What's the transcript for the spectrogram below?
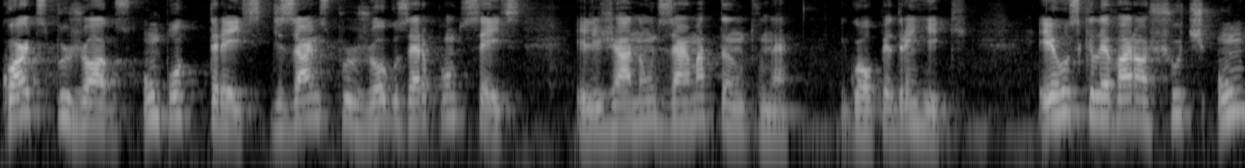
cortes por jogos 1.3, desarmes por jogo 0.6. Ele já não desarma tanto, né? Igual o Pedro Henrique. Erros que levaram a chute 1,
